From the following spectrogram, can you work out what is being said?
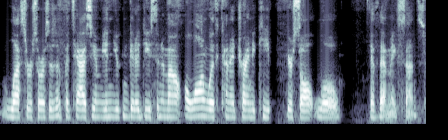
lesser sources of potassium, and you can get a decent amount along with kind of trying to keep your salt low, if that makes sense.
